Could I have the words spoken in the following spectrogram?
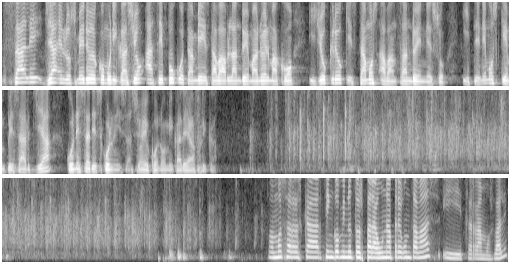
sale ya en los medios de comunicación. Hace poco también estaba hablando Emmanuel Macron y yo creo que estamos avanzando en eso y tenemos que empezar ya con esa descolonización económica de África. Vamos a rascar cinco minutos para una pregunta más y cerramos, ¿vale?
